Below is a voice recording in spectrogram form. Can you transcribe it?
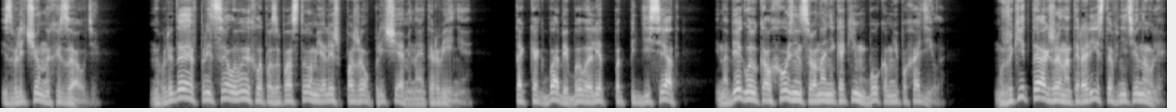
извлеченных из Ауди. Наблюдая в прицел выхлопа за постом, я лишь пожал плечами на это рвение. Так как бабе было лет под 50, и на беглую колхозницу она никаким боком не походила. Мужики также на террористов не тянули.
